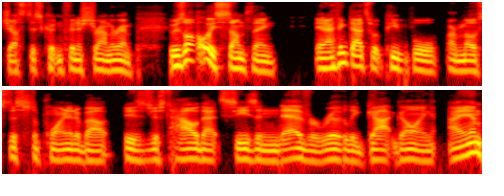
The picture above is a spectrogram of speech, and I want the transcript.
Justice couldn't finish around the rim. It was always something. And I think that's what people are most disappointed about is just how that season never really got going. I am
